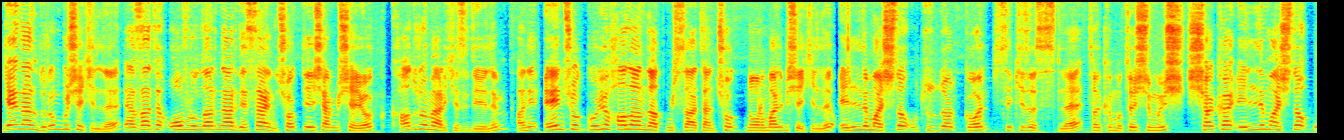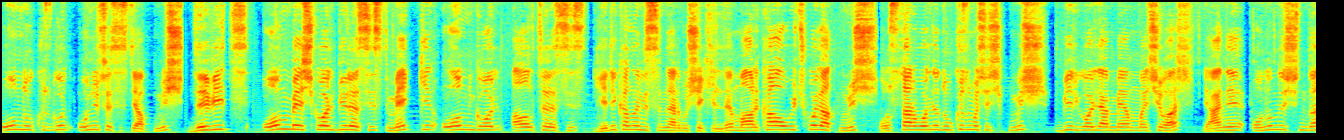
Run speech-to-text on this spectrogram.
Genel durum bu şekilde. Ya zaten overall'lar neredeyse aynı. Çok değişen bir şey yok. Kadro merkezi diyelim. Hani en çok golü Haaland atmış zaten çok normal bir şekilde. 50 maçta 34 gol 8 asistle takımı taşımış. Şaka 50 maçta 19 gol 13 asist yapmış. David 15 gol 1 asist. Mekkin 10 gol 6 asist. Geri kalan isimler bu şekilde. Markao 3 gol atmış. Osterwold'de 9 maça çıkmış. 1 gollenmeyen maçı var. Yani onun dışında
